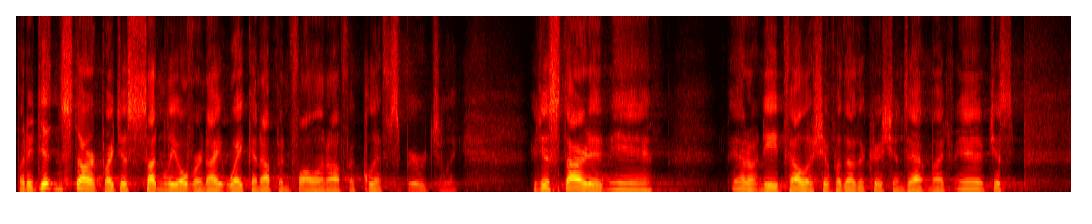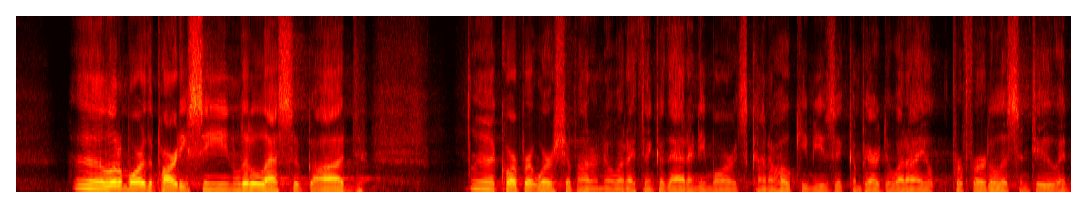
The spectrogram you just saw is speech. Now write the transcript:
But it didn't start by just suddenly overnight waking up and falling off a cliff spiritually. It just started, eh, I don't need fellowship with other Christians that much. Eh, just uh, a little more of the party scene, a little less of God. Uh, corporate worship, I don't know what I think of that anymore. It's kind of hokey music compared to what I prefer to listen to. And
